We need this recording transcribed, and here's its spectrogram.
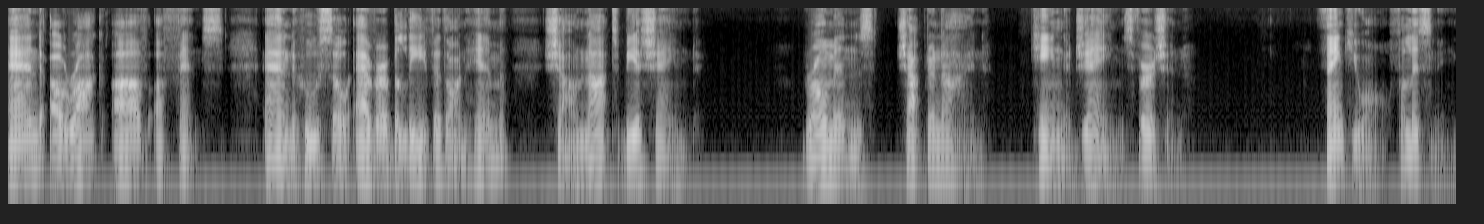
and a rock of offense, and whosoever believeth on him shall not be ashamed. Romans chapter 9, King James Version. Thank you all for listening.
